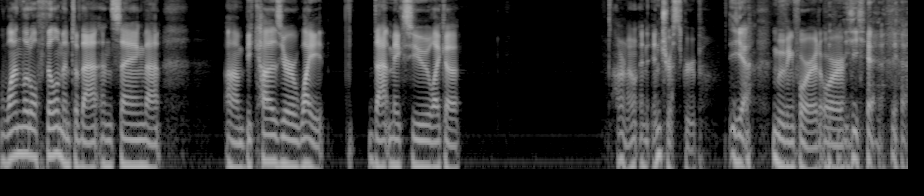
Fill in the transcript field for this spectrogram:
one little filament of that and saying that um, because you're white, that makes you like a I don't know an interest group Yeah. moving forward, or yeah. Yeah.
